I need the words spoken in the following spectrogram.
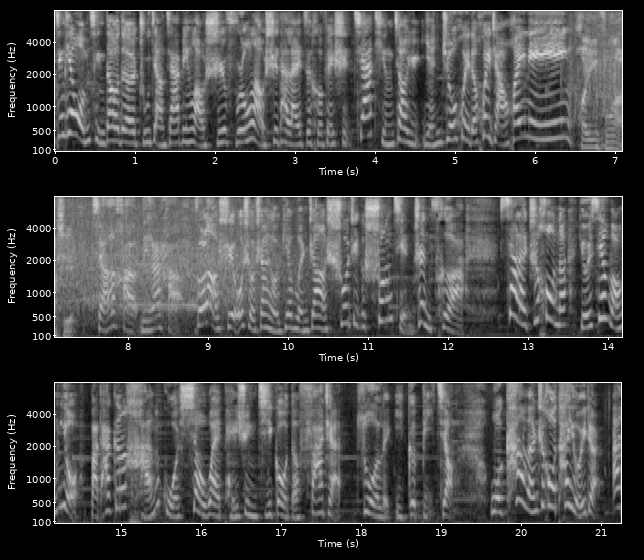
今天我们请到的主讲嘉宾老师芙蓉老师，他来自合肥市家庭教育研究会的会长，欢迎您。欢迎芙蓉老师。小安好，灵儿好。冯老师，我手上有一篇文章，说这个双减政策啊下来之后呢，有一些网友把它跟韩国校外培训机构的发展做了一个比较。我看完之后，他有一点安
